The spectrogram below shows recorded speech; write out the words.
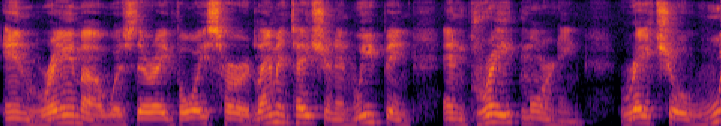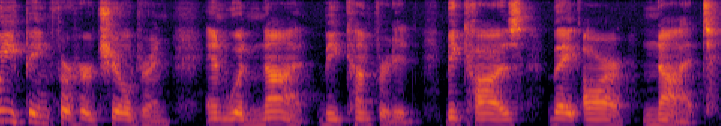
In Ramah was there a voice heard, lamentation and weeping and great mourning Rachel weeping for her children and would not be comforted because they are not.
